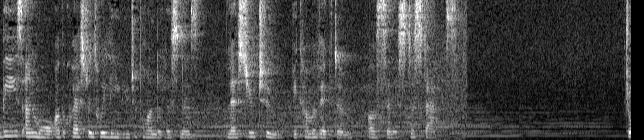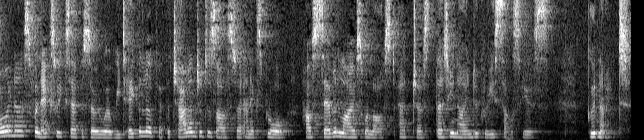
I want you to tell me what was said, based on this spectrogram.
These and more are the questions we leave you to ponder, listeners, lest you too become a victim of sinister stats. Join us for next week's episode where we take a look at the Challenger disaster and explore how seven lives were lost at just 39 degrees Celsius. Good night.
